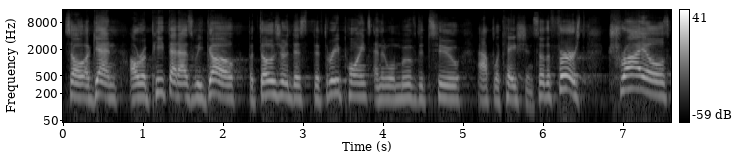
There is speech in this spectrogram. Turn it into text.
So, again, I'll repeat that as we go, but those are this, the three points, and then we'll move to two applications. So, the first, trials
